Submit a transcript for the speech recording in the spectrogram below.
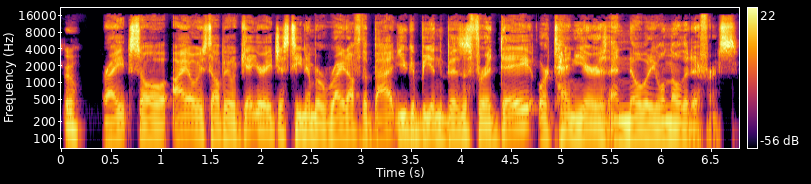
True. Right. So I always tell people get your HST number right off the bat. You could be in the business for a day or 10 years and nobody will know the difference.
